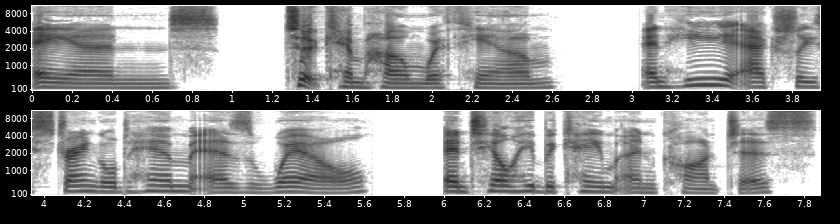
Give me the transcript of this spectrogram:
and took him home with him, and he actually strangled him as well until he became unconscious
